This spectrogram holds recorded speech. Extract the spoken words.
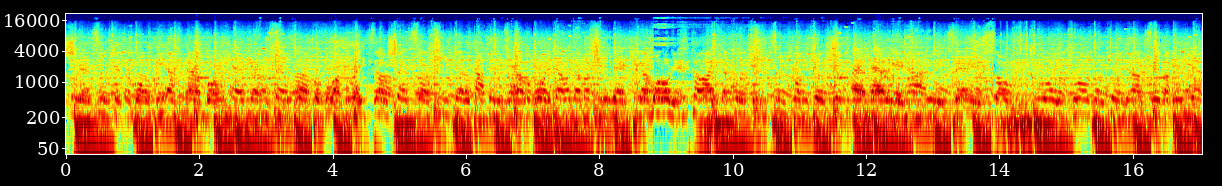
走り続けても200何本エリア2000本ここはブレイゾーンシェンソン続ける勝手に使うここに川生汁熱気がもろに乾いた空気吸い込み吸収エネルギー白人全員そう黒いゴーグル取り外せば見える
